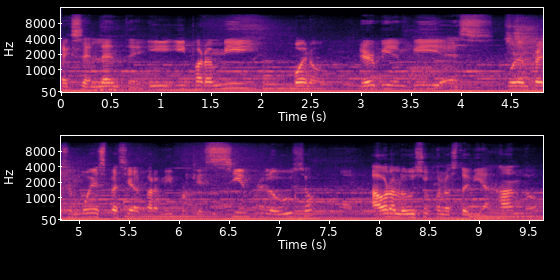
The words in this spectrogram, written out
Excelente. Y, y para mí, bueno, Airbnb es una empresa muy especial para mí porque siempre lo uso. Ahora lo uso cuando estoy viajando.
